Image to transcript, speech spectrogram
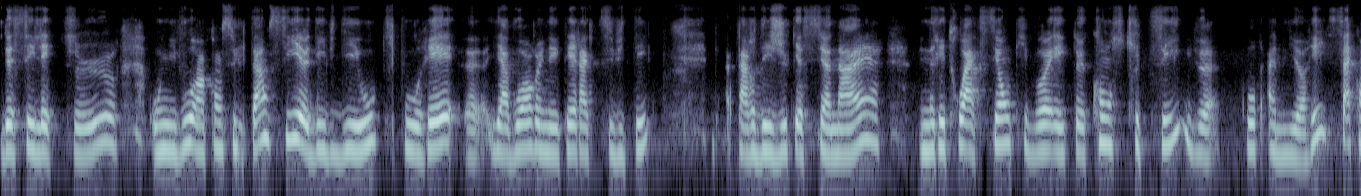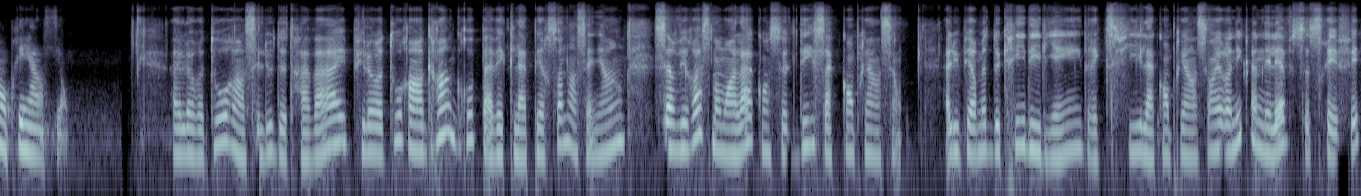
de ses lectures, au niveau en consultant aussi des vidéos qui pourraient y avoir une interactivité par des jeux questionnaires, une rétroaction qui va être constructive pour améliorer sa compréhension. Euh, le retour en cellule de travail, puis le retour en grand groupe avec la personne enseignante servira à ce moment-là à consolider sa compréhension, à lui permettre de créer des liens, de rectifier la compréhension erronée qu'un élève se serait fait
